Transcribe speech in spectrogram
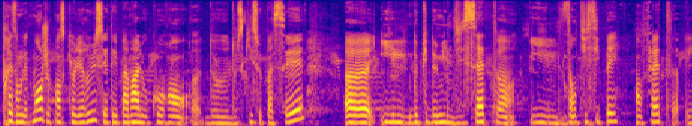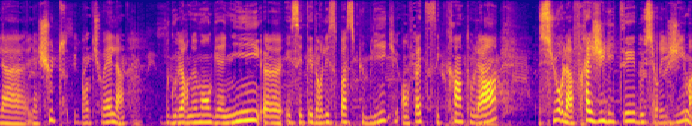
très honnêtement, je pense que les Russes étaient pas mal au courant de ce qui se passait. Euh, depuis 2017, ils anticipaient en fait la, chute éventuelle du gouvernement Ghani euh, et c'était dans l'espace public, en fait, ces craintes-là sur la fragilité de ce régime.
